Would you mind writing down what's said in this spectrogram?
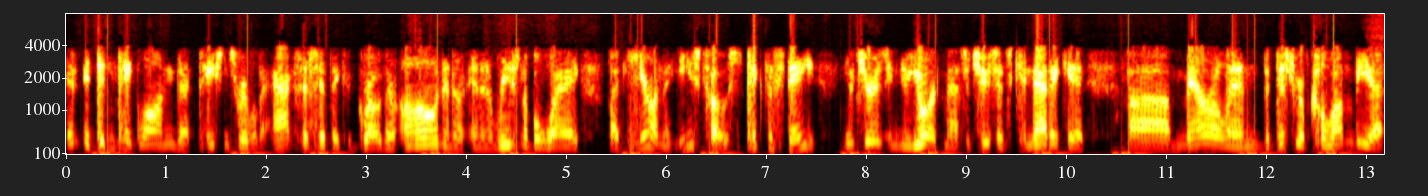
it, it didn't take long that patients were able to access it. They could grow their own in a, in a reasonable way. But here on the East Coast, pick the state New Jersey, New York, Massachusetts, Connecticut, uh, Maryland, the District of Columbia,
